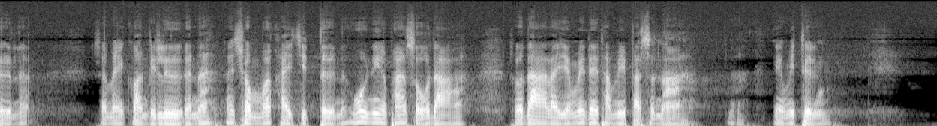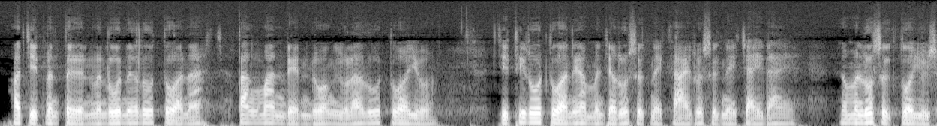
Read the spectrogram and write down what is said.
ตื่นแล้วสมัยก่อนไปลือกันนะถ้าชมว่าใครจิตตื่นโอ้เนี่ยพระโสดา โสดาอะไรยังไม่ได้ทำวิปัสสนายังไม่ถึงพอจิตมันตื่นมันรู้เนื้อรู้ตัวนะ ตั้งมั่นเด่นดวงอยู่แล้วรู้ตัวอยู่ จิตที่รู้ตัวเนี่ยมันจะรู้สึกในกายรู้สึกในใจได้ แล้วมันรู้สึกตัวอยู่เ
